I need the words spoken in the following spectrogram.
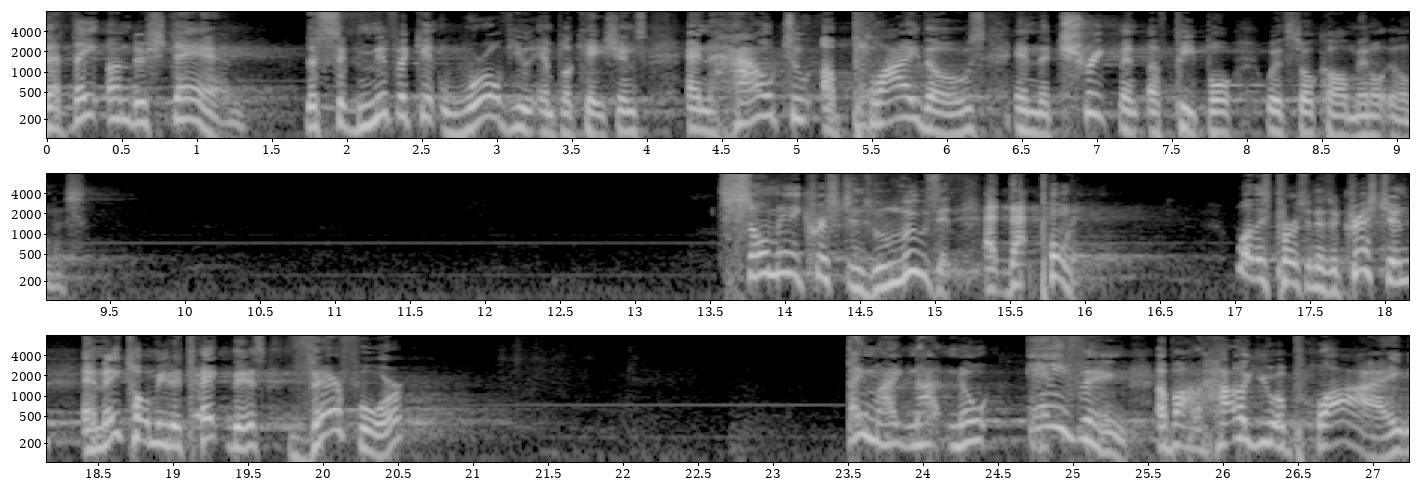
that they understand the significant worldview implications and how to apply those in the treatment of people with so called mental illness. So many Christians lose it at that point. Well, this person is a Christian and they told me to take this, therefore, they might not know anything about how you apply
